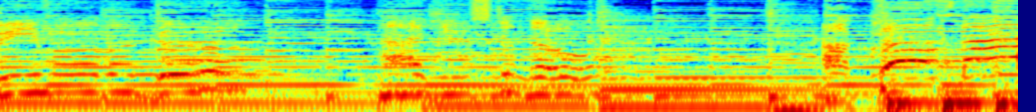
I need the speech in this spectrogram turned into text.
Dream of a girl I used to know. I close my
